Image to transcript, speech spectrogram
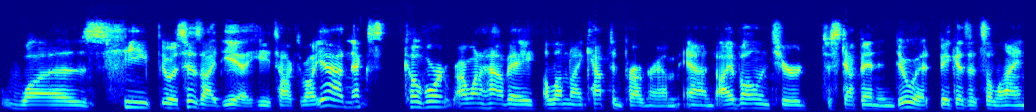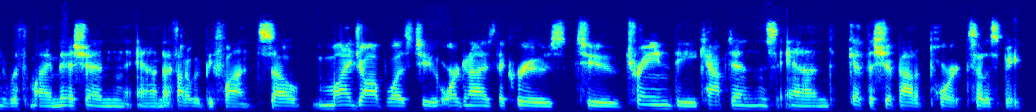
was he it was his idea. He talked about, yeah, next cohort i want to have a alumni captain program and i volunteered to step in and do it because it's aligned with my mission and i thought it would be fun. So my job was to organize the crews to train the captains and get the ship out of port so to speak.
